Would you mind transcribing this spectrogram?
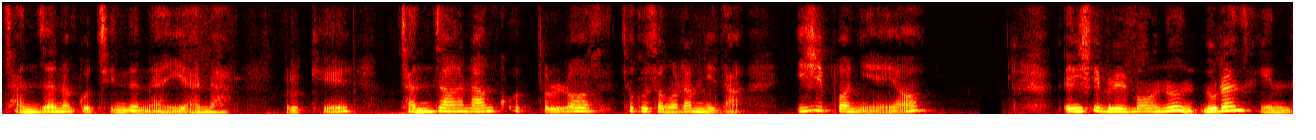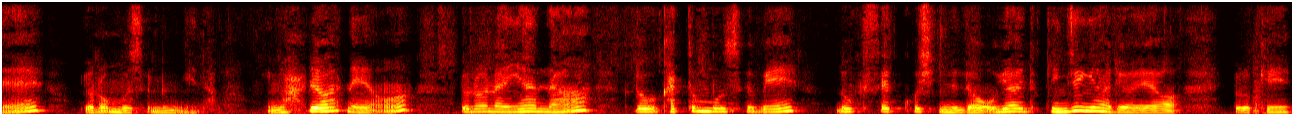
잔잔한 꽃이 있는 아이 하나. 이렇게 잔잔한 꽃들로 세트 구성을 합니다. 20번이에요. 21번은 노란색인데 이런 모습입니다. 이거 화려하네요. 이런 아이 하나 그리고 같은 모습의 녹색 꽃이 있는데 어, 이 아이도 굉장히 화려해요. 이렇게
